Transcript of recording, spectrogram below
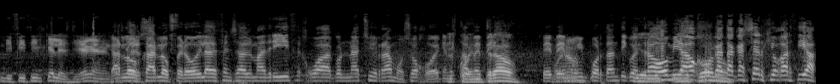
difícil que les lleguen. Carlos, Entonces, Carlos, pero hoy la defensa del Madrid juega con Nacho y Ramos, ojo, eh, que no Y está Pepe. Pepe Bueno. muy importante y Coentrao. Oh, mira, ojo que ataca Sergio García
